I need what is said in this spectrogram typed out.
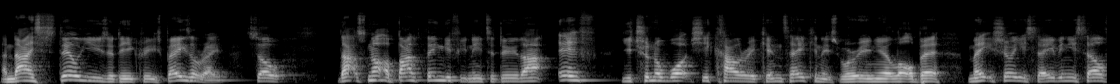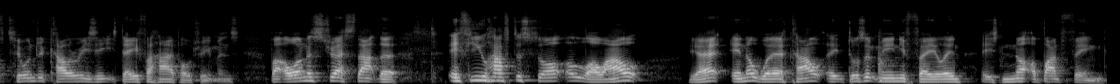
And I still use a decreased basal rate. So that's not a bad thing if you need to do that. If you're trying to watch your caloric intake and it's worrying you a little bit, make sure you're saving yourself 200 calories each day for hypo treatments. But I want to stress that that if you have to sort a low out, yeah, in a workout, it doesn't mean you're failing. It's not a bad thing.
